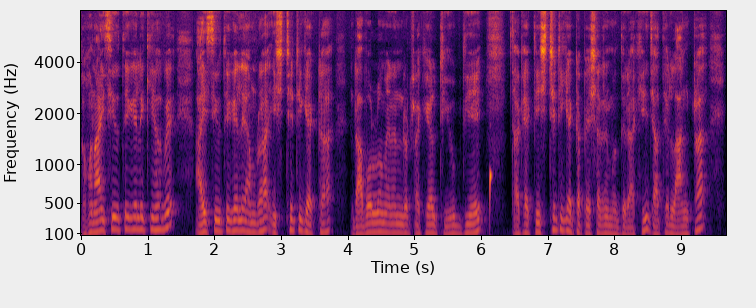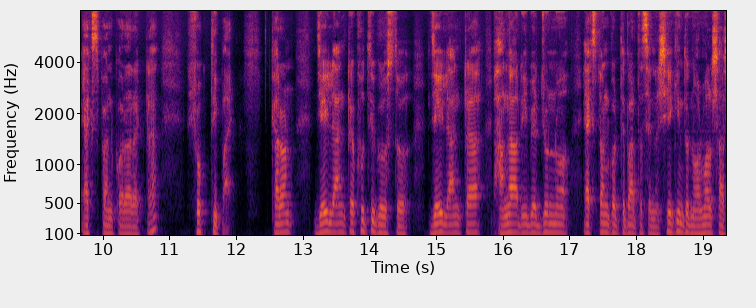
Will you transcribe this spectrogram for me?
তখন আইসিউতে গেলে কি হবে? আইসিউতে গেলে আমরা স্টেটিক একটা ডাবল মেনেন্ডোট্রাকিয়াল টিউব দিয়ে তাকে একটা স্টেটিক একটা প্রেশারের মধ্যে রাখি যাতে লাংটা এক্সপ্যান্ড করার একটা শক্তি পায়। কারণ যেই লাংটা ক্ষতিগ্রস্ত, যেই লাংটা ভাঙা রিবের জন্য এক্সপ্যান্ড করতে পারতেছে না, সে কিন্তু নর্মাল শ্বাস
